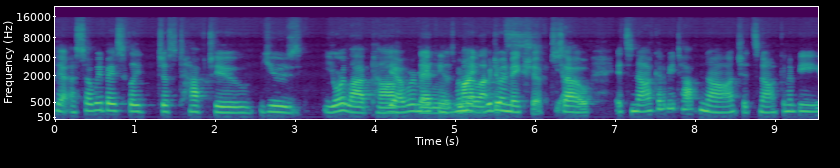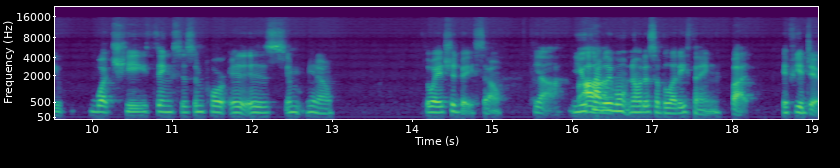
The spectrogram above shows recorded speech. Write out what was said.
yeah, so we basically just have to. use your laptop yeah, we're then making. We're, my ma- lap- we're doing makeshift, yeah. so it's not going to be top notch. It's not going to be what she thinks is important. Is um, you know the way it should be. So yeah you probably won't notice a bloody thing, but if you do,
